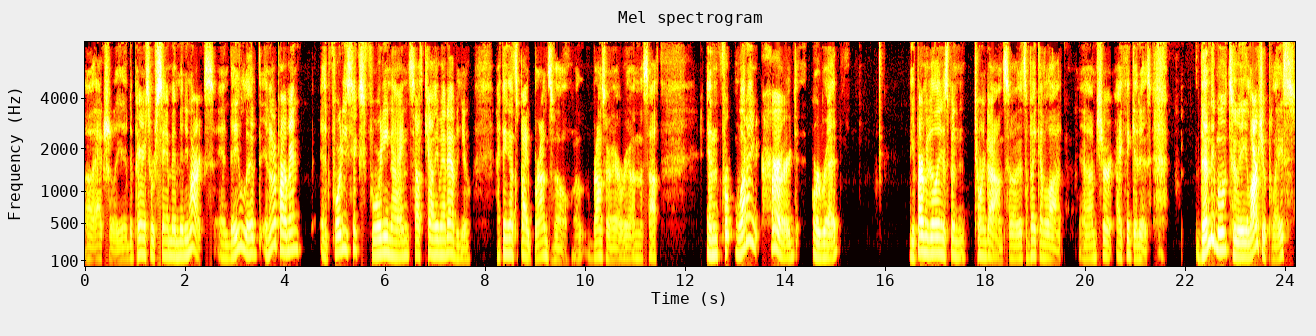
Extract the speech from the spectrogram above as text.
uh, actually. The parents were Sam and Minnie Marks, and they lived in an apartment at 4649 South Calumet Avenue I think that's by Bronzeville, uh, Bronzeville area in the south. And for what I heard or read, the apartment building has been torn down, so it's a vacant lot. Uh, I'm sure, I think it is. Then they moved to a larger place.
